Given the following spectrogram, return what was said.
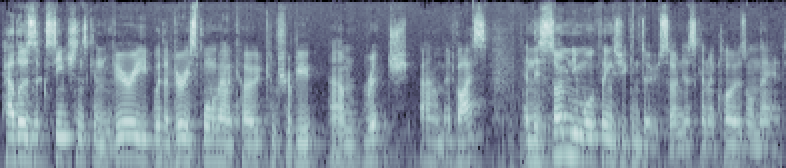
how those extensions can vary with a very small amount of code, contribute um, rich um, advice. And there's so many more things you can do, so I'm just going to close on that.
